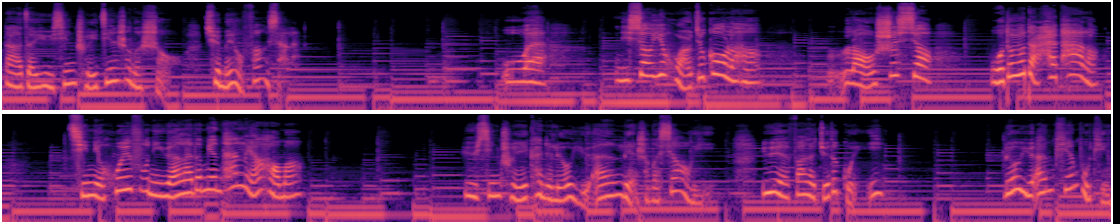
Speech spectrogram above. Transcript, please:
搭在玉星锤肩上的手却没有放下来。喂，你笑一会儿就够了哈，老是笑，我都有点害怕了。请你恢复你原来的面瘫脸好吗？玉星锤看着刘雨安脸上的笑意，越发的觉得诡异。刘雨安偏不听，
